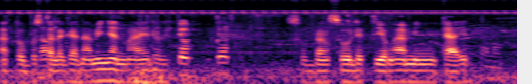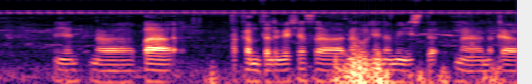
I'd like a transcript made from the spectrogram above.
at ubos talaga namin yan mga idol. Sobrang sulit yung aming kain. Ano? Ayan, na pa takam talaga siya sa nahuli naming isda na naka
